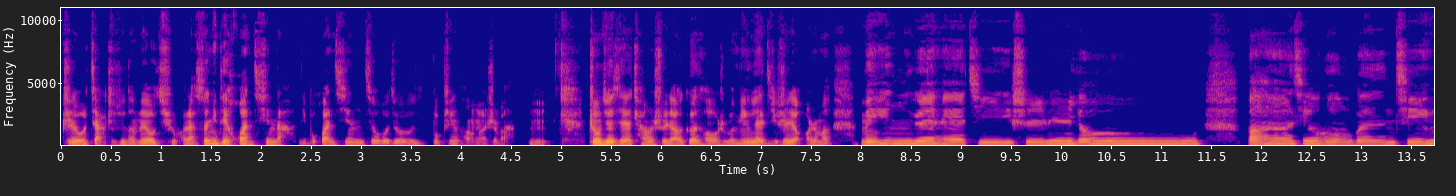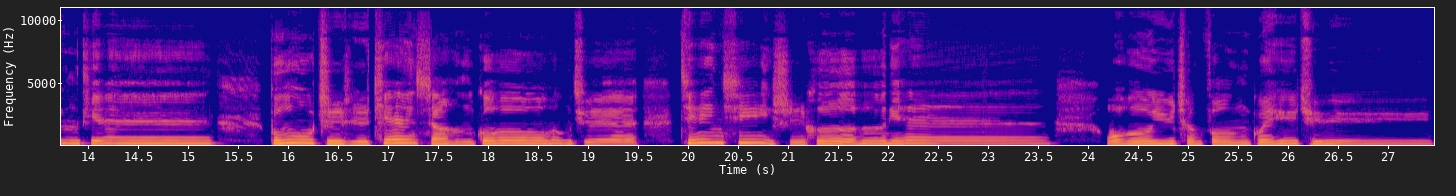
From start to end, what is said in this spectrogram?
只有嫁出去的没有娶回来，所以你得换亲呐，你不换亲，最后就不平衡了，是吧？嗯，中秋节唱《水调歌头》是吧？明月几时有是吗？明月几时有？把酒问青天。不知天上宫阙，今夕是何年？我欲乘风归去，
